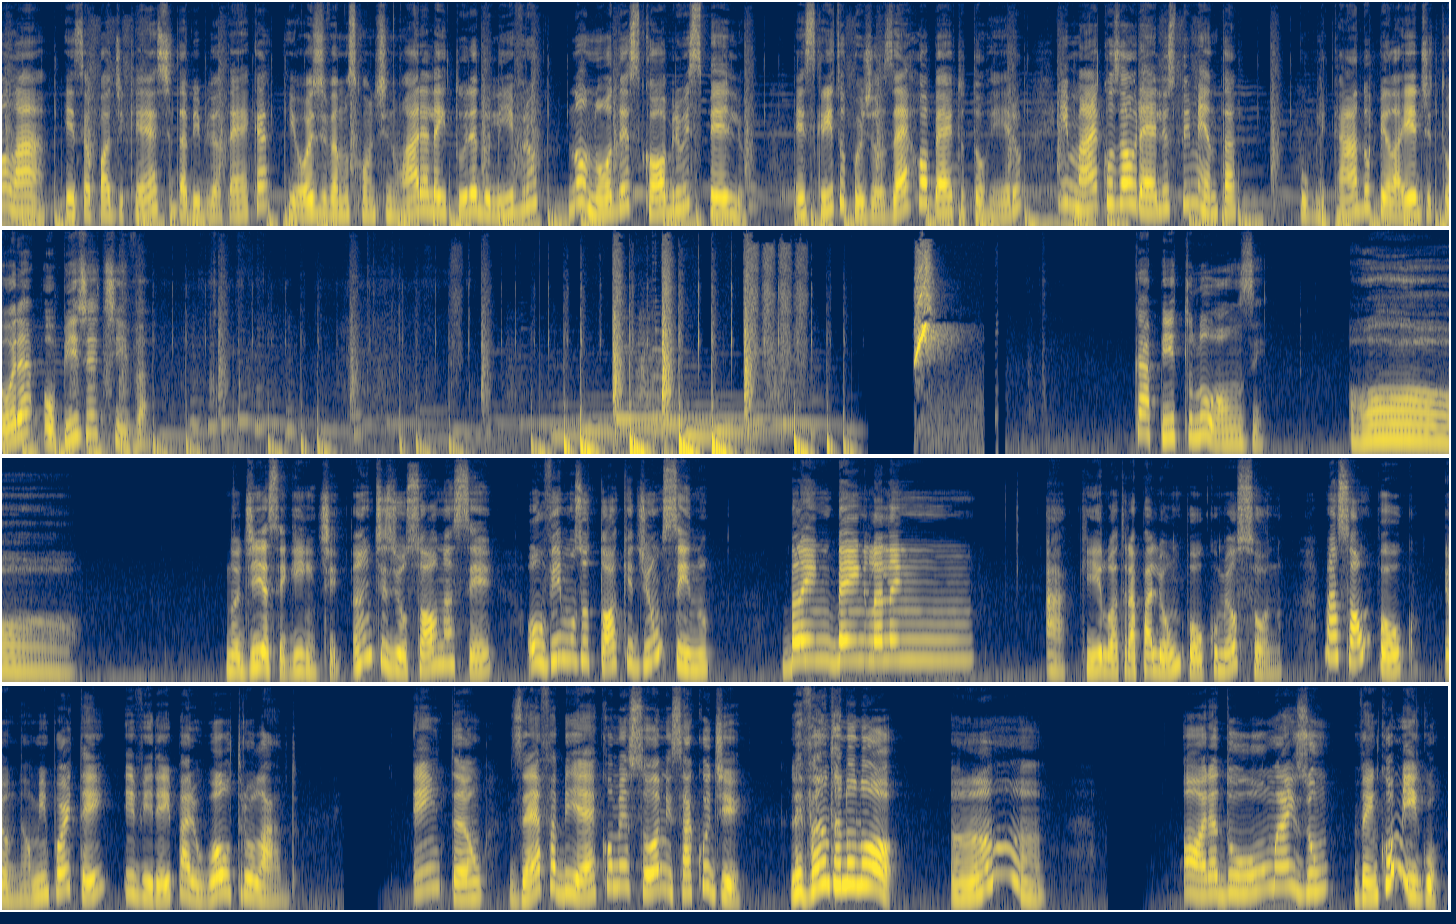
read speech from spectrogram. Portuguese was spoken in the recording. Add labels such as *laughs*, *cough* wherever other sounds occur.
Olá, esse é o podcast da biblioteca e hoje vamos continuar a leitura do livro Nonô Descobre o Espelho, escrito por José Roberto Torreiro e Marcos Aurelius Pimenta, publicado pela editora Objetiva. Capítulo 11 Oh! No dia seguinte, antes de o sol nascer, ouvimos o toque de um sino. Blim, bem, lelém! Aquilo atrapalhou um pouco o meu sono, mas só um pouco. Eu não me importei e virei para o outro lado. Então, Zé Fabié começou a me sacudir. Levanta, Nonô! Ah! Hora do um mais um. Vem comigo!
